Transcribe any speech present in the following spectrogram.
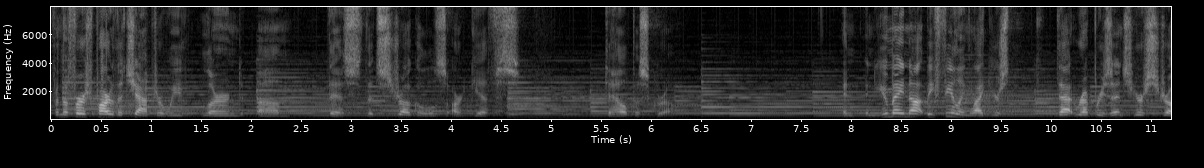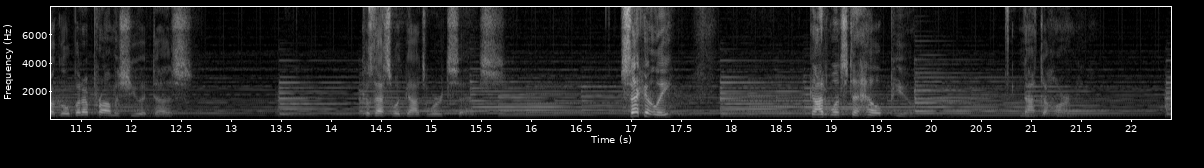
From the first part of the chapter, we learned um, this that struggles are gifts to help us grow. And, and you may not be feeling like that represents your struggle, but I promise you it does. Because that's what God's word says. Secondly, God wants to help you, not to harm you.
